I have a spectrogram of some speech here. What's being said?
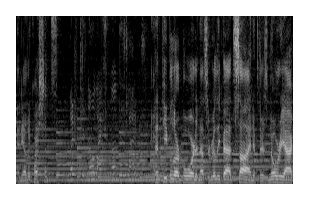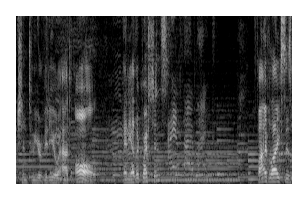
Any other questions? What if there's no likes and no dislikes? Then people are bored, and that's a really bad sign if there's no reaction to your video at all. Any other questions? I have five likes. Five likes is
